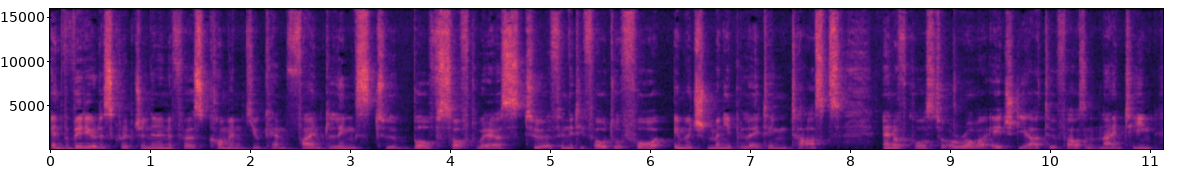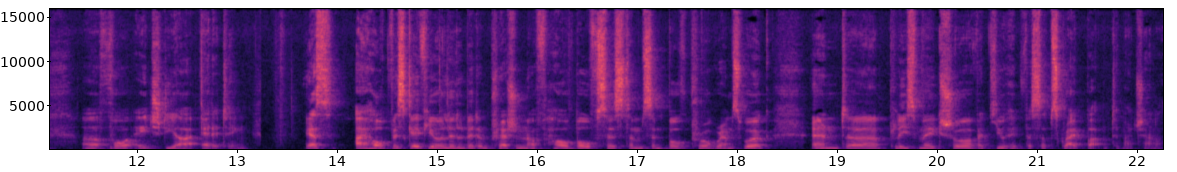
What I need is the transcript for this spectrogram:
in the video description and in the first comment you can find links to both softwares, to Affinity Photo for image manipulating tasks and of course to Aurora HDR 2019 uh, for HDR editing. Yes, I hope this gave you a little bit impression of how both systems and both programs work and uh, please make sure that you hit the subscribe button to my channel.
